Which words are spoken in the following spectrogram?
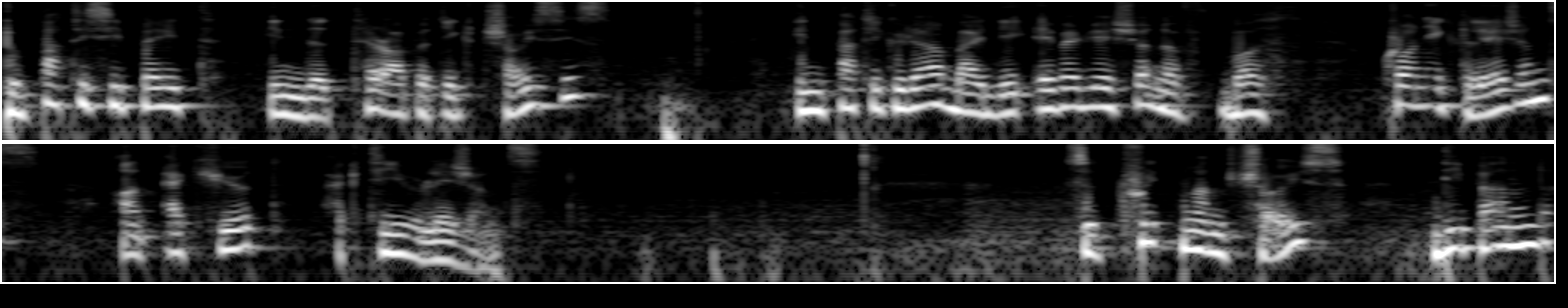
to participate in the therapeutic choices, in particular by the evaluation of both chronic lesions and acute active lesions. The treatment choice depend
